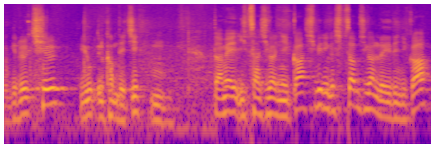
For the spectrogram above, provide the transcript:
여기를 7, 6 이렇게 하면 되지. 음. 그 다음에 24시간이니까 10이니까 13시간 넣어야 되니까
